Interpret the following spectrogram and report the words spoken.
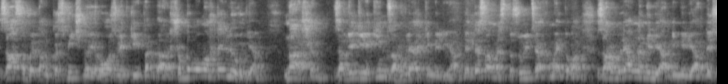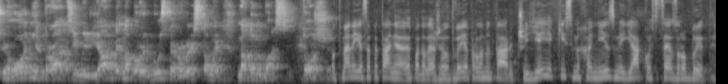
засоби там космічної розвідки і так далі, щоб допомогти людям нашим, завдяки яким заробляють ті мільярди. Те саме стосується Ахметова. Заробляв на мільярді мільярди. Сьогодні трать ці мільярди на боротьбу з терористами на Донбасі. Тощо. От мене є запитання, пане Олеже. От ви є парламентар. Чи є якісь механізми якось це зробити?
